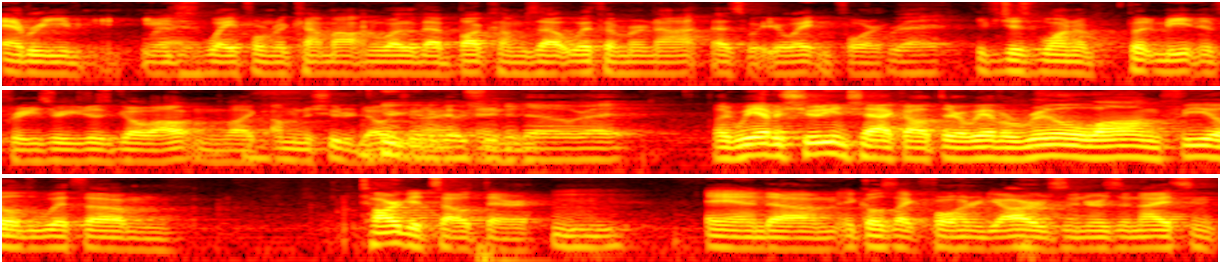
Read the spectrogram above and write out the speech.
every evening. You know, Right. just wait for them to come out, and whether that buck comes out with them or not, that's what you're waiting for. Right. If you just want to put meat in the freezer, you just go out and like I'm going to shoot a doe You're gonna go shoot a doe, right? like we have a shooting shack out there. We have a real long field with um, targets out there, and um, it goes like 400 yards. And there's a nice and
